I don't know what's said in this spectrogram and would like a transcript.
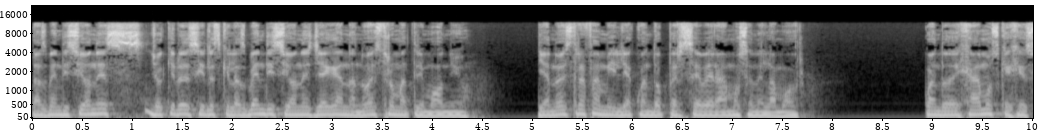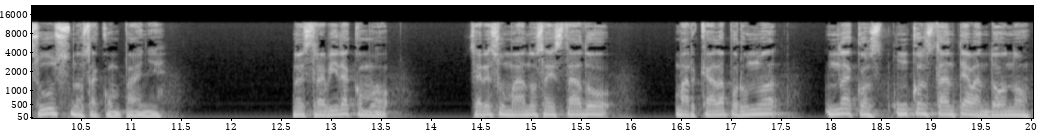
Las bendiciones, yo quiero decirles que las bendiciones llegan a nuestro matrimonio y a nuestra familia cuando perseveramos en el amor, cuando dejamos que Jesús nos acompañe. Nuestra vida como seres humanos ha estado marcada por un constante abandono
